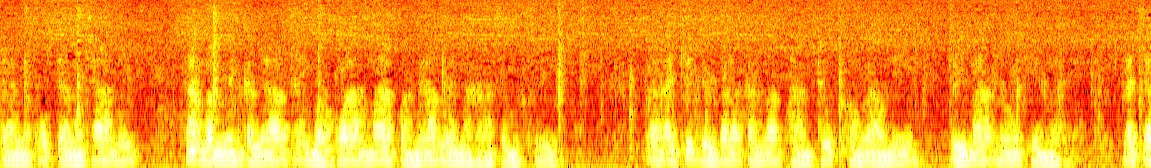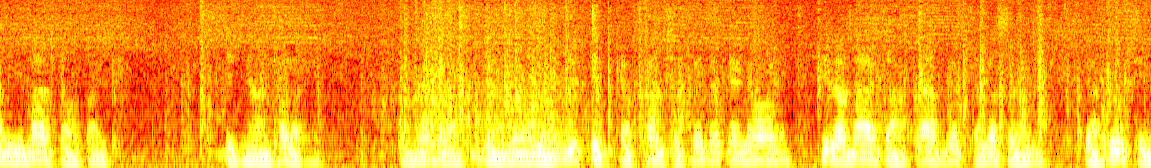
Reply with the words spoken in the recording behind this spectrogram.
แต่ละภพแต่ละชาตินี้ ถ้ามาเรียนกันแล้วท่านบอกว่ามากกว่าน้ำในมหาสมุทรอีกก็ให้คิดดูก็แล้วกันว่าความทุกข์ของเรานี้มีมากน้อยเพียงไรและจะมีมากต่อไปอีกนานเท่าไหร่ ดังนั้นเราอย่ามาหลงยึดติดกับความสุขเล็กๆน้อยๆที่เราได้จากลาบยศสรรเสริญจากรูปเสียง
